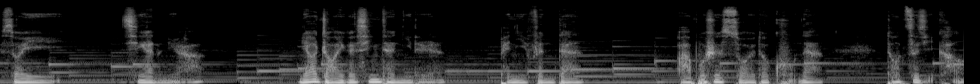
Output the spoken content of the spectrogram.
所以，亲爱的女儿，你要找一个心疼你的人，陪你分担，而不是所有的苦难都自己扛。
